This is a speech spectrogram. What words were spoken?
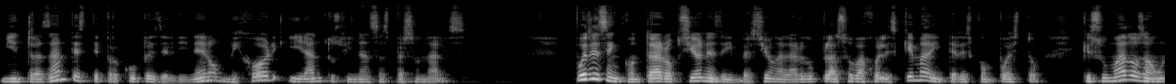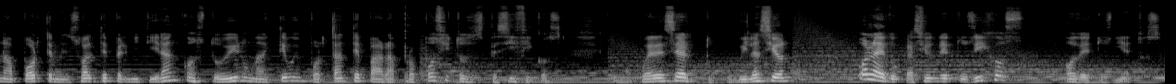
Mientras antes te preocupes del dinero, mejor irán tus finanzas personales. Puedes encontrar opciones de inversión a largo plazo bajo el esquema de interés compuesto que sumados a un aporte mensual te permitirán construir un activo importante para propósitos específicos, como puede ser tu jubilación o la educación de tus hijos o de tus nietos.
